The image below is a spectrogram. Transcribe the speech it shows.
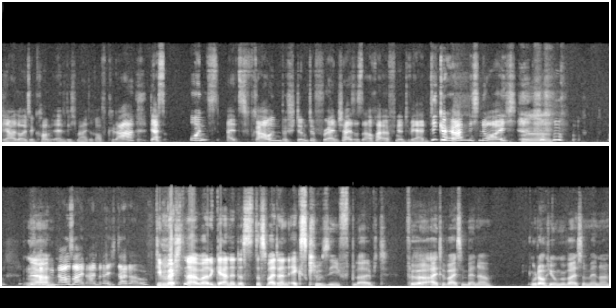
Ja, Leute, kommt endlich mal drauf klar, dass uns als Frauen bestimmte Franchises auch eröffnet werden. Die gehören nicht nur euch. Ja. Die ja. haben genauso ein Anrecht darauf. Die möchten aber gerne, dass das weiterhin exklusiv bleibt. Für alte weiße Männer. Oder auch junge weiße Männer.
